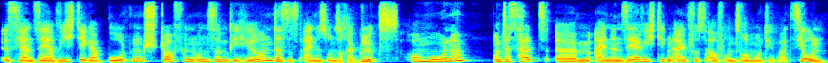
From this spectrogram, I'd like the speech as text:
ist ja ein sehr wichtiger Botenstoff in unserem Gehirn. Das ist eines unserer Glückshormone. Und das hat ähm, einen sehr wichtigen Einfluss auf unsere Motivation.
